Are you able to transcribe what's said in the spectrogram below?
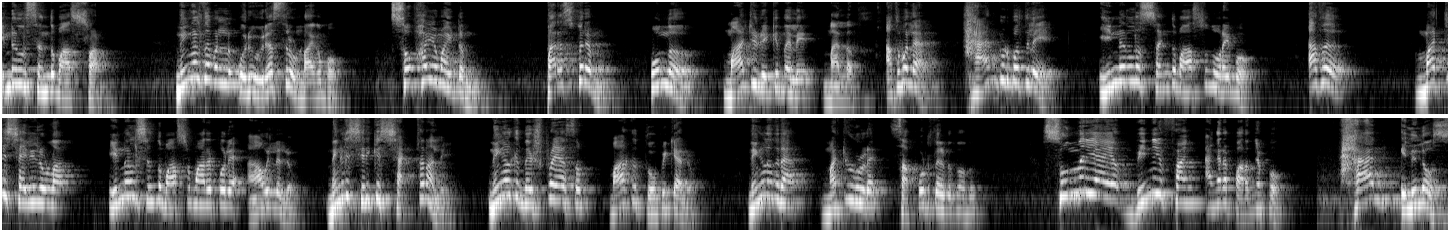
ഇന്റർണൽ സെന്ത് മാസ്റ്ററാണ്. നിങ്ങൾ തമ്മിൽ ഒരു ഉരസൽ ഉണ്ടാകുമ്പോൾ സ്വാഭാവികമായിട്ടും പരസ്പരം ഒന്ന് മാറ്റി മാറ്റിവെക്കുന്നതല്ലേ നല്ലത്? അതുപോലെ ഹാൻ കുടുംബത്തിലെ ഇന്റർണൽ സ്ട്രെങ്ത് മാസ്റ്റർ എന്ന് പറയുമ്പോൾ അത് മറ്റ് ശൈലിയിലുള്ള ഇന്റർണൽ സ്ട്രെങ്ത് മാസ്റ്റർമാരെ പോലെ ആവില്ലല്ലോ. നിങ്ങൾ ശരിക്കും ശക്തനല്ലേ? നിങ്ങൾക്ക് നിഷ്പ്രയാസം മാർക്ക് തോപ്പിക്കാനോ നിങ്ങൾ എന്തിനാ മറ്റുള്ളവരുടെ സപ്പോർട്ട് തേടുന്നത്? സുന്ദരിയായ വിനി ഫാങ് അങ്ങനെ പറഞ്ഞപ്പോൾ ഹാൻ ഇലിനോസ്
